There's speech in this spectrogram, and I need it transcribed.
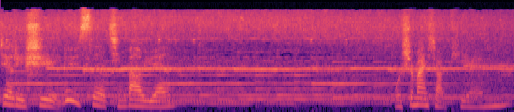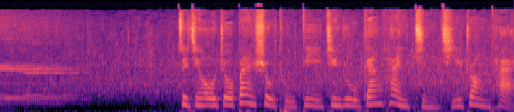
这里是绿色情报员，我是麦小甜。最近，欧洲半数土地进入干旱紧急状态。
